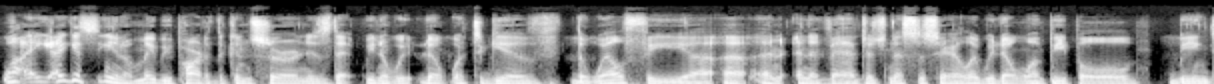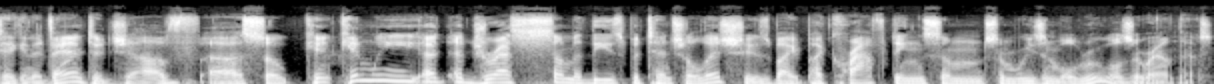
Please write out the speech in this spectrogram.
Well, I, I, guess you know maybe part of the concern is that you know we don't want to give the wealthy uh, uh, an, an, advantage necessarily. We don't want people being taken advantage of. Uh, so can can we address some of these potential issues by, by crafting some some reasonable rules around this?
